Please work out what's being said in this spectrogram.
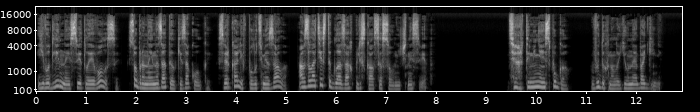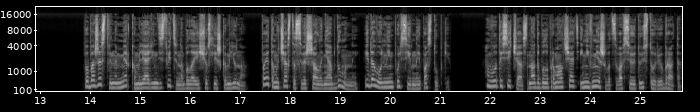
Его длинные светлые волосы, собранные на затылке заколкой, сверкали в полутьме зала, а в золотистых глазах плескался солнечный свет. «Тиар, ты меня испугал», — выдохнула юная богиня. По божественным меркам Леорин действительно была еще слишком юна, поэтому часто совершала необдуманные и довольно импульсивные поступки. Вот и сейчас надо было промолчать и не вмешиваться во всю эту историю брата,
